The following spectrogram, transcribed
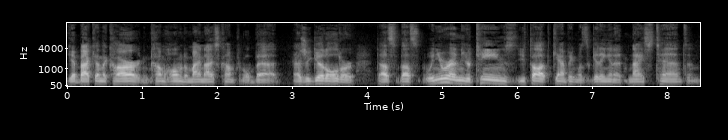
get back in the car, and come home to my nice, comfortable bed. As you get older, that's that's when you were in your teens, you thought camping was getting in a nice tent and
